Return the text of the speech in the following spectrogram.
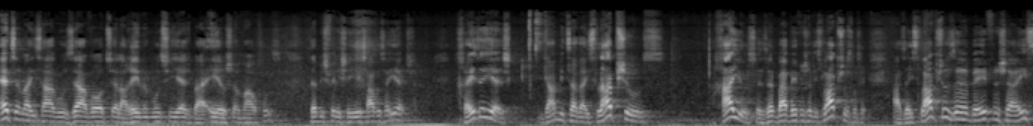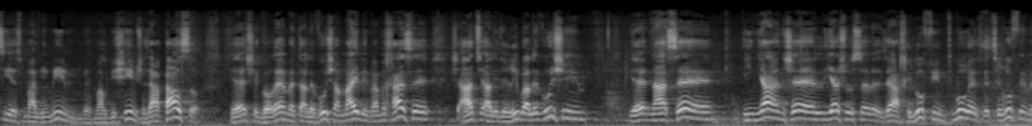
עצם העיסאוו זה אבות של הרממוס שיש בעיר של מלכוס. זה בשביל שיש אבוס היש. אחרי זה יש, גם מצד האסלאפשוס, חיוס, זה בא באופן של אסלאפשוס. אז האסלאפשוס זה באופן שהאיסיאס מעלימים ומלבישים, שזה הפרסו, שגורם את הלבוש המיילים והמכסה, שעד שעל ידי ריבו הלבושים נעשה עניין של ישוס, זה החילופים, תמורס וצירופים,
